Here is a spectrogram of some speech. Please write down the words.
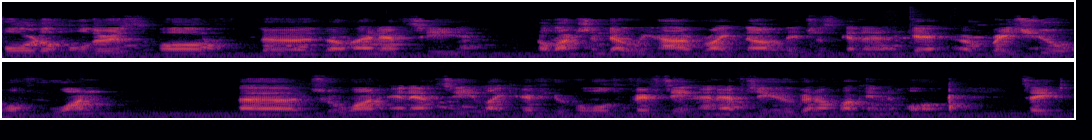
for the holders of the the NFT collection that we have right now. They're just gonna get a ratio of one uh, to one NFT. Like if you hold 50 NFT, you're gonna fucking hold, take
